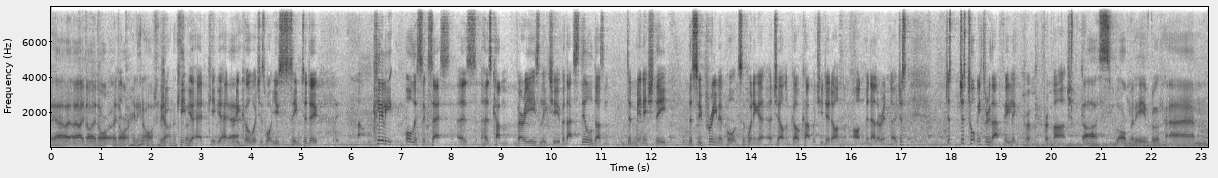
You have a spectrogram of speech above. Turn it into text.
yeah, I, I, don't, I don't, I don't really know to be keep, honest. keep but- your head keep your head Yeah. pretty cool, which is what you seem to do. Clearly, all this success has has come very easily to you, but that still doesn't diminish the the supreme importance of winning a, a Cheltenham Gold Cup, which you did on on Minella Indo. Just just just talk me through that feeling from from March. It's unbelievable. Um,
